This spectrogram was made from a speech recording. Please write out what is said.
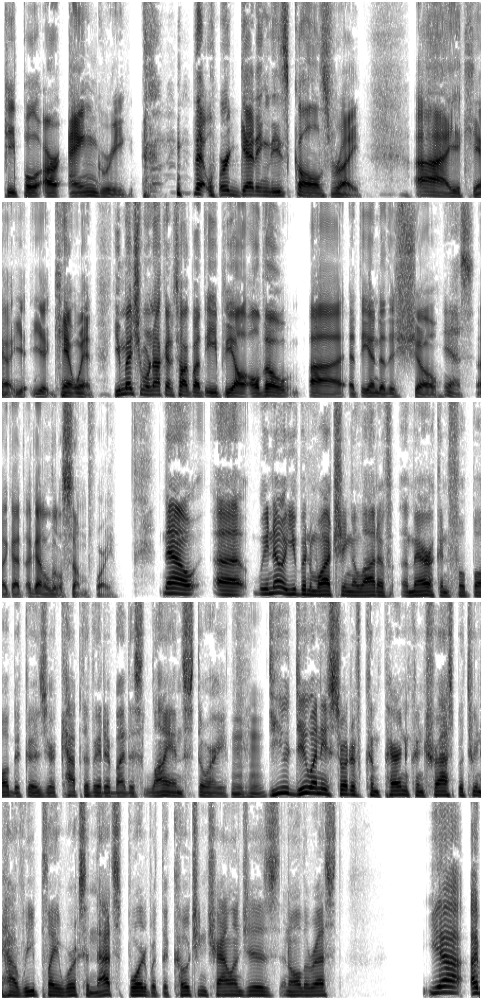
People are angry that we're getting these calls right. Ah, you can't you, you, can't win. You mentioned we're not going to talk about the EPL, although uh, at the end of this show, yes, I got I got a little something for you. Now uh, we know you've been watching a lot of American football because you're captivated by this Lions story. Mm-hmm. Do you do any sort of compare and contrast between how replay works in that sport with the coaching challenges and all the rest? Yeah, I,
